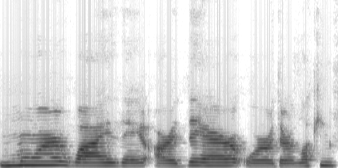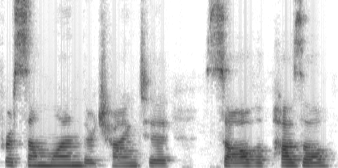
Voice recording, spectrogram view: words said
more why they are there or they're looking for someone. They're trying to solve a puzzle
